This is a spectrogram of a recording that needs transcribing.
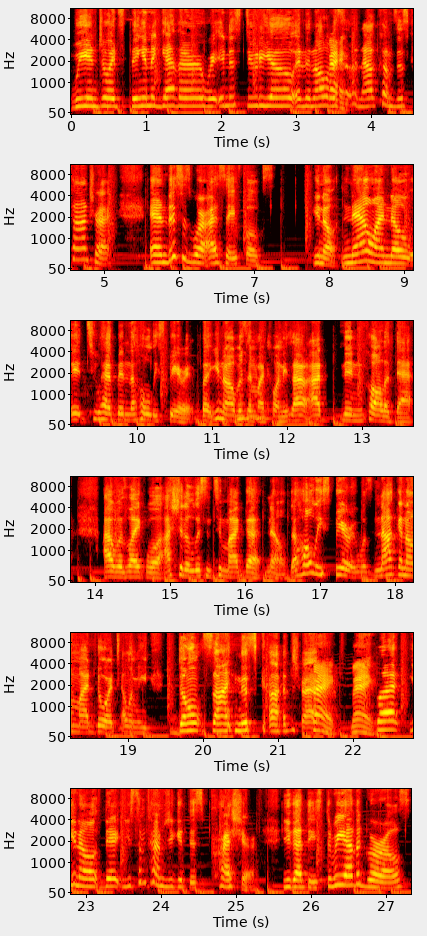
We enjoyed singing together. We're in the studio. And then all of right. a sudden, out comes this contract. And this is where I say, folks, you know, now I know it to have been the Holy Spirit, but you know, I was mm-hmm. in my 20s. Mm-hmm. I, I didn't call it that. I was like, well, I should have listened to my gut. No, the Holy Spirit was knocking on my door telling me, don't sign this contract. Right, right. But you know, there you sometimes you get this pressure. You got these three other girls,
